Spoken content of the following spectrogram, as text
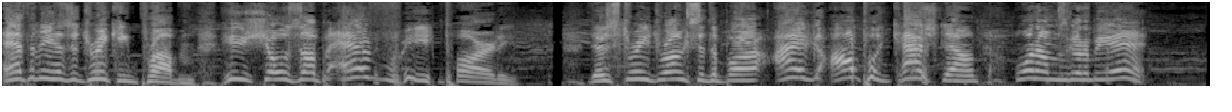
Anthony has a drinking problem. He shows up every party. There's three drunks at the bar. I, I'll put cash down. One of them's going to be Ant.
